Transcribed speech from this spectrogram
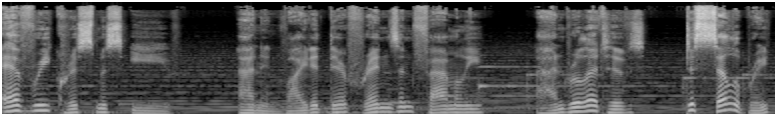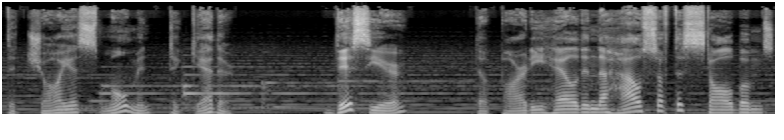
every Christmas Eve and invited their friends and family and relatives to celebrate the joyous moment together. This year, the party held in the house of the Stahlbaums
